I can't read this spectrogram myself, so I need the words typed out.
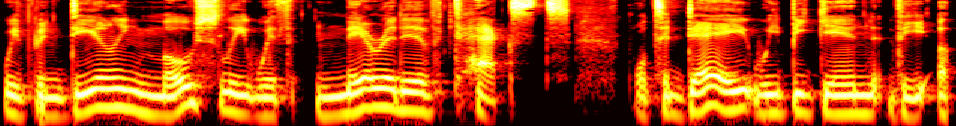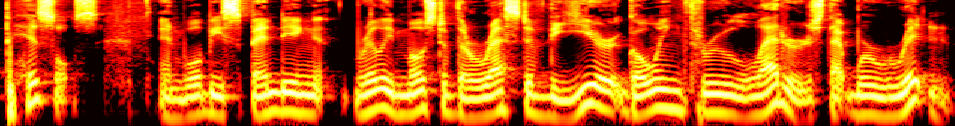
We've been dealing mostly with narrative texts. Well, today we begin the epistles, and we'll be spending really most of the rest of the year going through letters that were written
